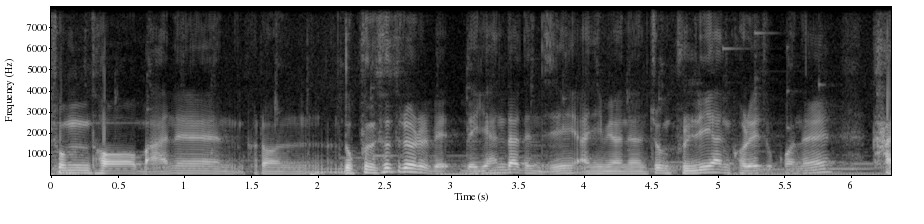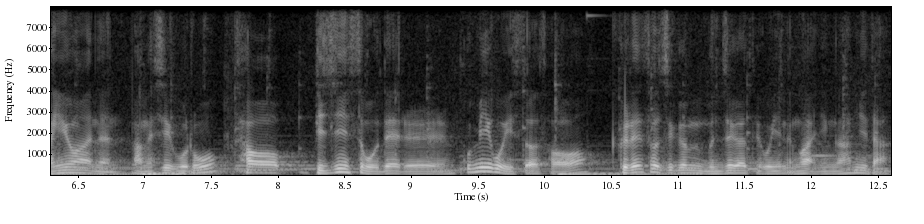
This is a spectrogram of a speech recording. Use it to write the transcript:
좀 더 많은 그런 높은 수수료를 내, 내게 한다든지 아니면은 좀 불리한 거래 조건을 강요하는 방식으로 사업 비즈니스 모델을 꾸미고 있어서 그래서 지금 문제가 되고 있는 거 아닌가 합니다.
